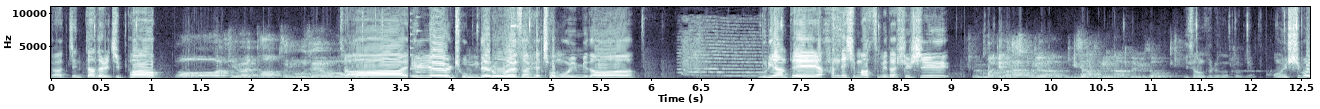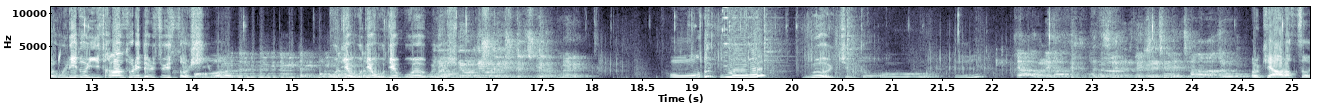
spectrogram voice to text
야 찐따들 집합. 어 제발 다 들어오세요. 자 일렬 종대로 해서 해쳐 모입니다 우리한테 한 대씩 맞습니다 실시 여기 이상한 소리 나 이상한 소리 나는데 여기서 이상한 소리 난다고? 어이 씨발 우리도 이상한 소리 낼 수 있어 어, 씨발 여기 여기 여기 여기 어디야 어디야 어디야 뭐야 뭐야 어디 씨발 어디 어디 죽여 죽여 분명해 어? 어? 뭐야 이 찐따 어? 오. 야 내가 죽으면 내 시체를 찾아와줘 오케이 알았어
